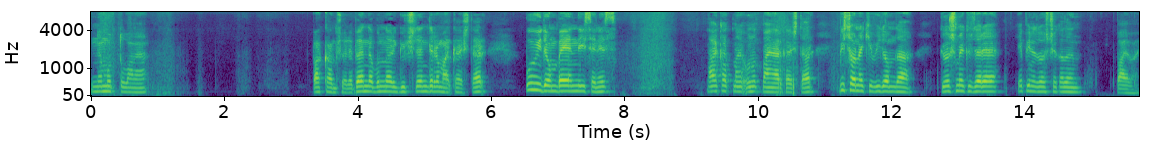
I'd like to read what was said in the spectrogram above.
ne mutlu bana. Bakalım şöyle. Ben de bunları güçlendiririm arkadaşlar. Bu videomu beğendiyseniz like atmayı unutmayın arkadaşlar. Bir sonraki videomda Görüşmek üzere. Hepiniz hoşçakalın. Bay bay.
